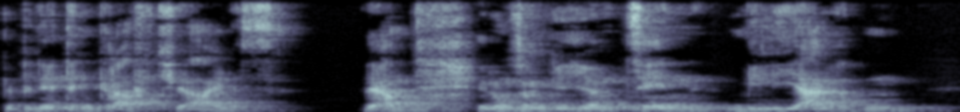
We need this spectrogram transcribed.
Wir benötigen Kraft für alles. Wir haben in unserem Gehirn 10 Milliarden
